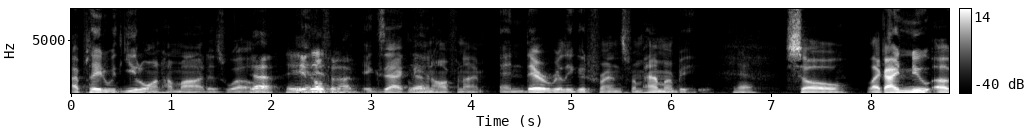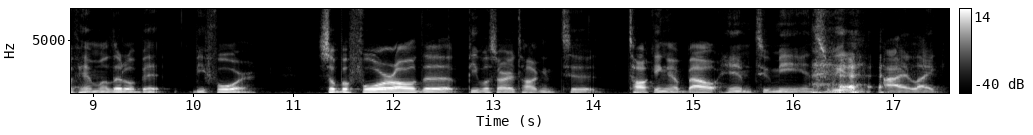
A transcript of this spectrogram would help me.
I played with Jiloan Hamad as well Yeah. Yeah, in. Hoffenheim. exactly Yeah. in Hoffenheim and they're really good friends from Hammarby Yeah. so, like, I knew of him a little bit before, so before all the people started talking to talking about him to me in Sweden, I like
